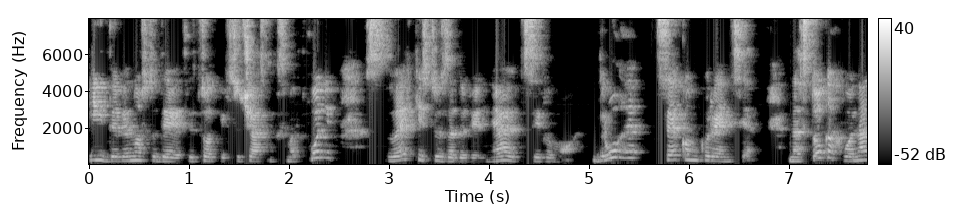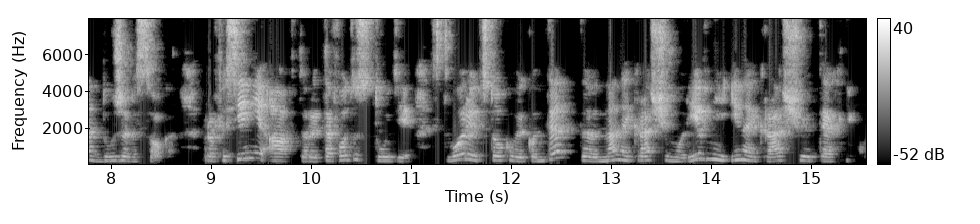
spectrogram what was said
І 99% сучасних смартфонів з легкістю задовільняють ці вимоги. Друге це конкуренція. На стоках вона дуже висока. Професійні автори та фотостудії створюють стоковий контент на найкращому рівні і найкращою технікою.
